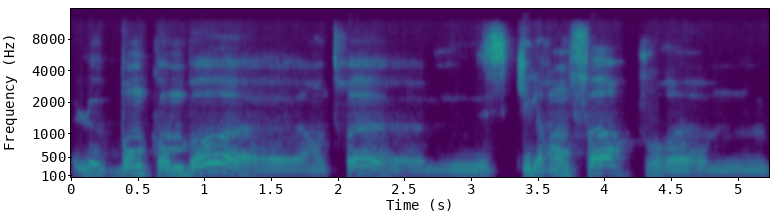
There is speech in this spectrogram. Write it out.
le bon combo euh, entre euh, ce qu'il rend fort pour euh,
